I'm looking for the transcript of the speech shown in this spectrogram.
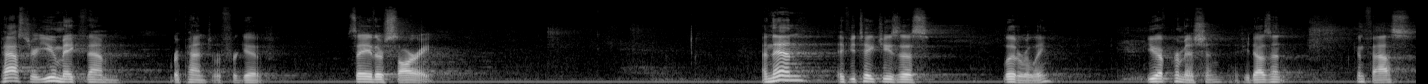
Pastor, you make them repent or forgive. Say they're sorry. And then, if you take Jesus literally, you have permission, if he doesn't confess,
